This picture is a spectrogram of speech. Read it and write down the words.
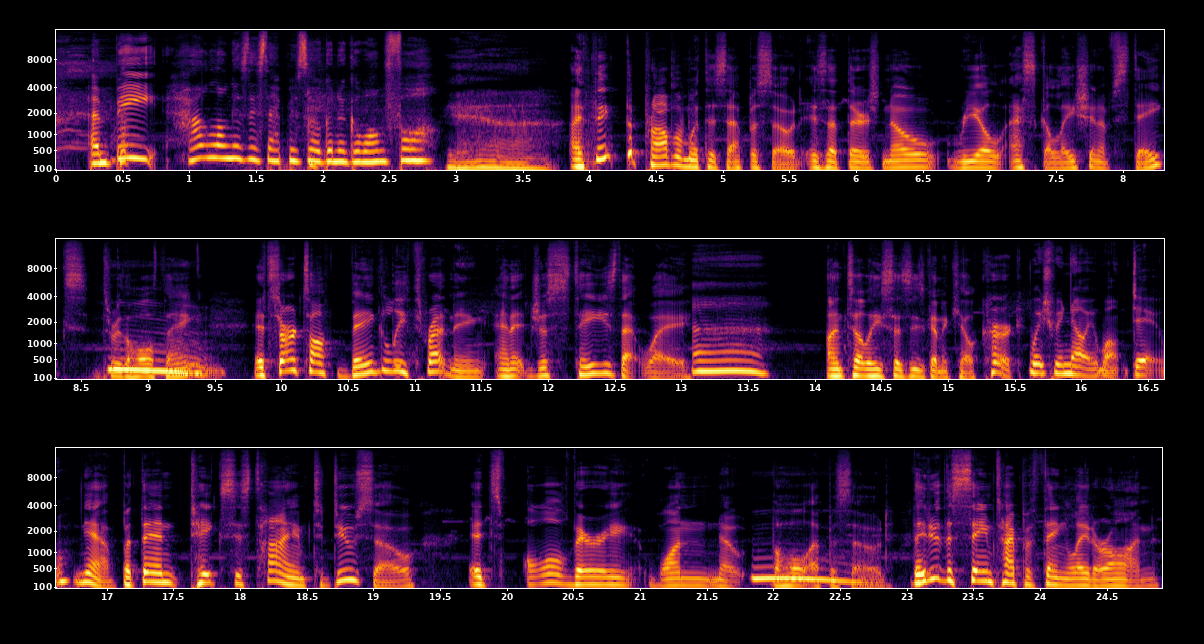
and B, how long is this episode going to go on for? Yeah. I think the problem with this episode is that there's no real escalation of stakes through the whole thing. Hmm. It starts off vaguely threatening and it just stays that way uh. Until he says he's going to kill Kirk. Which we know he won't do. Yeah, but then takes his time to do so. It's all very one note, the whole mm. episode. They do the same type of thing later on,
